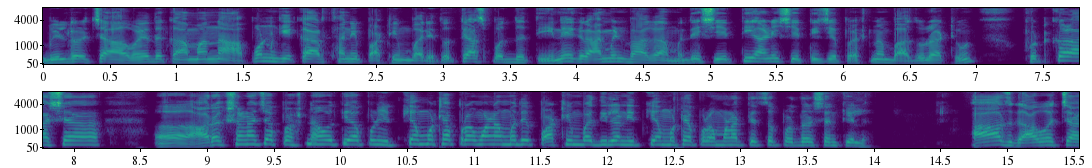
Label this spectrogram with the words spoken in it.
बिल्डरच्या अवैध कामांना आपण एका अर्थाने पाठिंबा देतो त्याच पद्धतीने ग्रामीण भागामध्ये शेती आणि शेतीचे प्रश्न बाजूला ठेवून फुटकळ अशा आरक्षणाच्या प्रश्नावरती आपण इतक्या मोठ्या प्रमाणामध्ये पाठिंबा दिला आणि इतक्या मोठ्या प्रमाणात त्याचं प्रदर्शन केलं. आज गावाच्या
